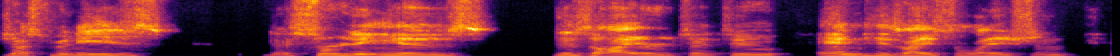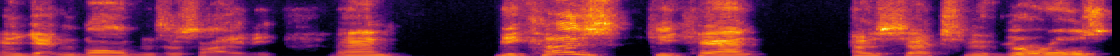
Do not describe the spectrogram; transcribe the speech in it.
just when he's asserting his desire to, to end his isolation and get involved in society. And because he can't have sex with girls,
